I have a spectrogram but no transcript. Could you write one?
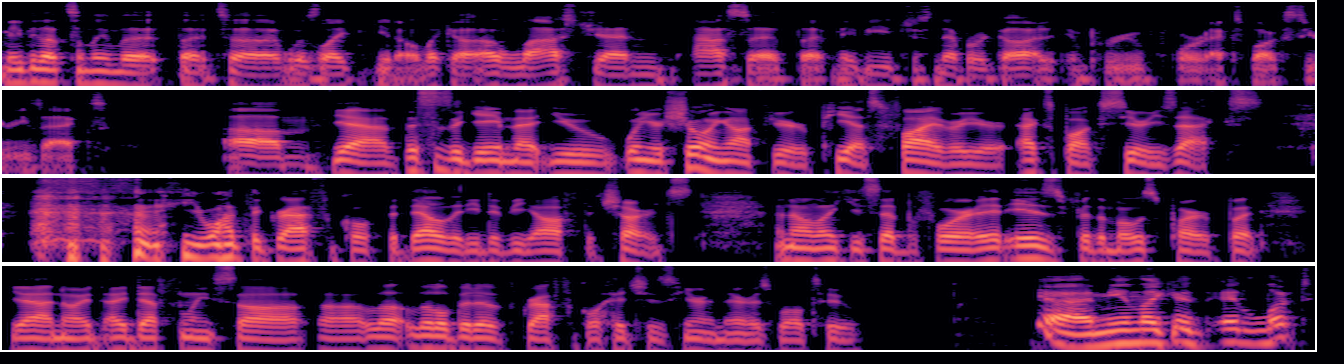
maybe that's something that that uh, was like you know like a, a, last gen asset that maybe just never got improved for Xbox Series X. Um, yeah, this is a game that you when you're showing off your PS5 or your Xbox Series X, you want the graphical fidelity to be off the charts. I know, like you said before, it is for the most part, but yeah, no, I, I definitely saw a little bit of graphical hitches here and there as well too. Yeah, I mean, like it, it looked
